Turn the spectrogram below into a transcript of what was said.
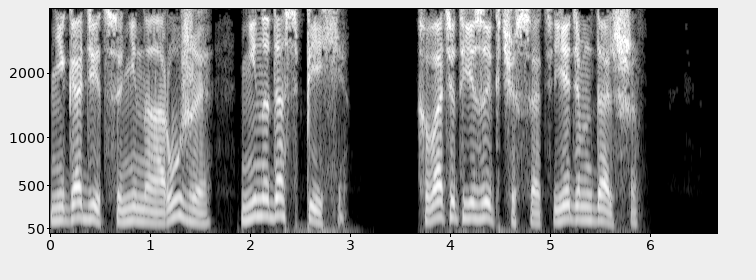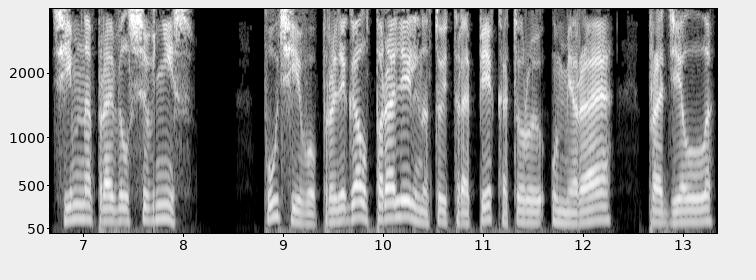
Не годится ни на оружие, ни на доспехи. Хватит язык чесать, едем дальше. Тим направился вниз. Путь его пролегал параллельно той тропе, которую, умирая, проделала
